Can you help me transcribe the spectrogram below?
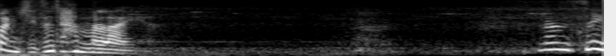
มันคิดจะทำอะไรอะนั่นสิ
